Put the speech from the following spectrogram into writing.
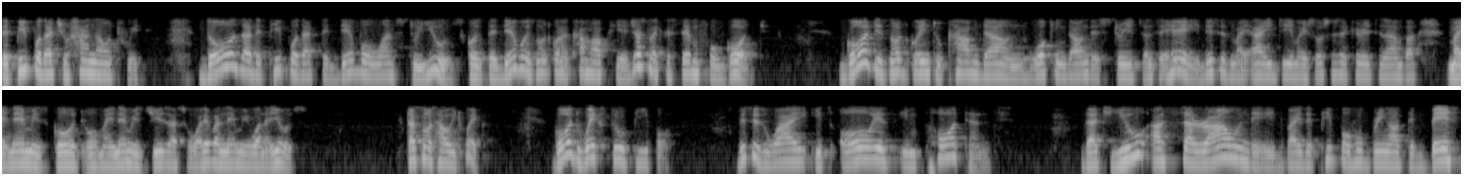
the people that you hang out with. Those are the people that the devil wants to use because the devil is not going to come up here, just like the same for God. God is not going to come down, walking down the streets and say, hey, this is my ID, my social security number, my name is God, or my name is Jesus, or whatever name you want to use. That's not how it works. God works through people. This is why it's always important that you are surrounded by the people who bring out the best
